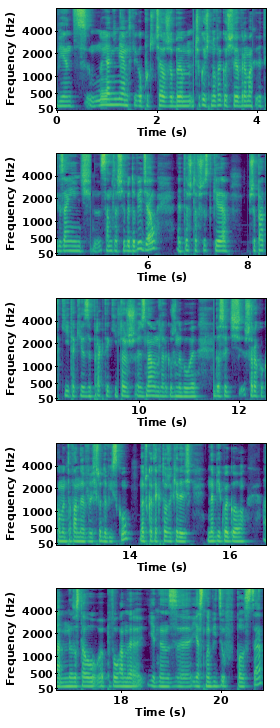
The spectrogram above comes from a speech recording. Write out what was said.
Więc no ja nie miałem takiego poczucia, żebym czegoś nowego się w ramach tych zajęć sam dla siebie dowiedział. E, też te wszystkie przypadki takie z praktyki też znałem, dlatego że one były dosyć szeroko komentowane w środowisku. Na przykład jak to, że kiedyś nabiegłego został powołany jeden z jasnowidzów w Polsce.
